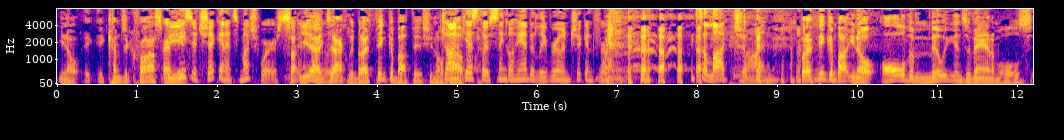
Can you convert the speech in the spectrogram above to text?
you know, it, it comes across or a piece of chicken. It's much worse. So- yeah, exactly. But I think about this, you know, John about, Kistler single-handedly ruined chicken for me. Thanks a lot, John. but I think about you know all the millions of animals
